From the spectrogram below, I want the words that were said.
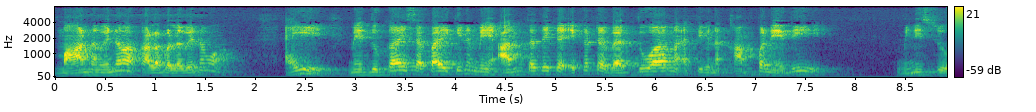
මාන වෙනවා කලබල වෙනවා. ඇයි? මේ දුකයි සැපයි කියන මේ අන්ත දෙක එකට වැද්දුවාම ඇති වෙන කම්පණයේදී මිනිස්සු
